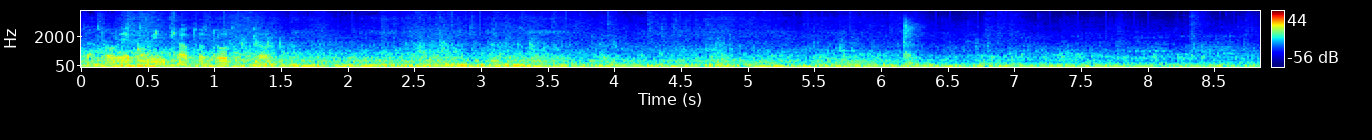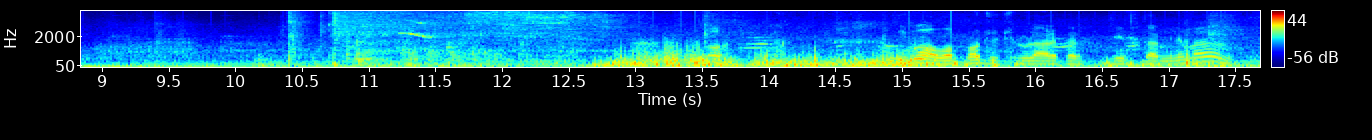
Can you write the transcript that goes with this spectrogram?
da dove è cominciato tutto? Oh. di nuovo appoggio il cellulare per disinfettarmi le mani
